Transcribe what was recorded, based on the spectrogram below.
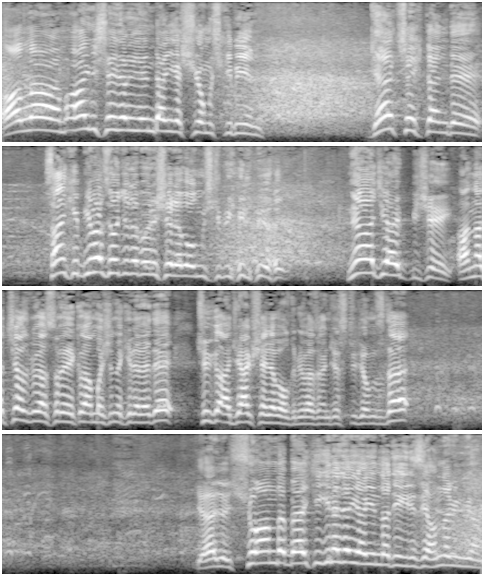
Allah'ım aynı şeyleri yeniden yaşıyormuş gibiyim. Gerçekten de. Sanki biraz önce de böyle şeyler olmuş gibi geliyor. Ne acayip bir şey. Anlatacağız biraz sonra ekran başındakilere de. Çünkü acayip şeyler oldu biraz önce stüdyomuzda. Yani şu anda belki yine de yayında değiliz ya onu da bilmiyorum.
